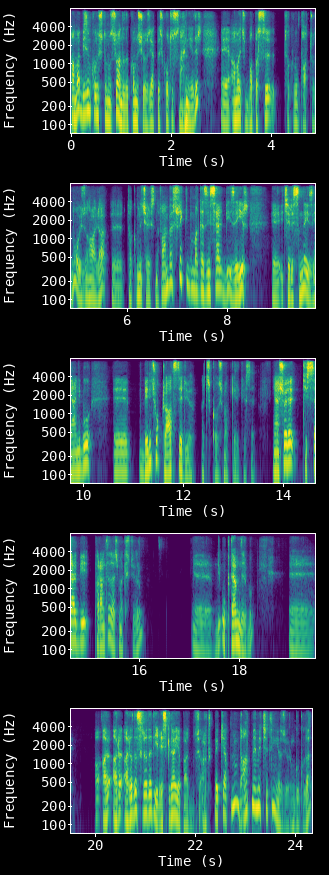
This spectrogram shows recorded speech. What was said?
Ama bizim konuştuğumuz şu anda da konuşuyoruz yaklaşık 30 saniyedir. E, ama babası takımın patronu o yüzden hala e, takımın içerisinde falan böyle sürekli bir magazinsel bir zehir e, içerisindeyiz. Yani bu e, beni çok rahatsız ediyor açık konuşmak gerekirse. Yani şöyle kişisel bir parantez açmak istiyorum. E, bir ukdemdir bu. E, ar, ar, arada sırada değil eskiden yapardım. Artık pek yapmıyorum da Ant Mehmet Çetin yazıyorum Google'a.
